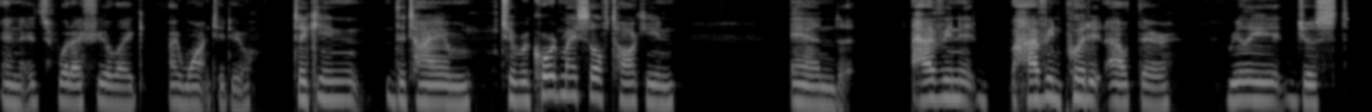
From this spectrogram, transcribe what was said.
and it's what I feel like I want to do. Taking the time to record myself talking and having it having put it out there really just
